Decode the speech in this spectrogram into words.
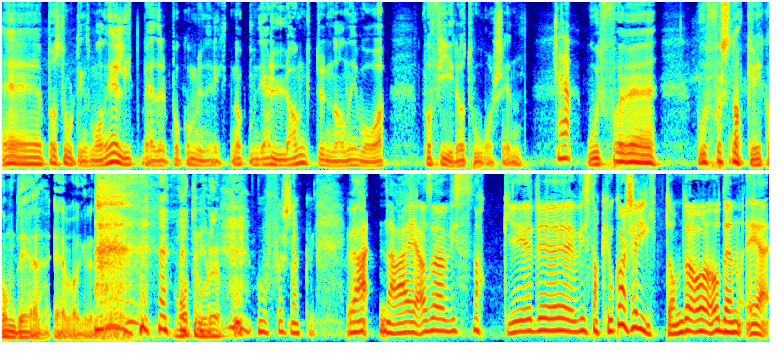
eh, på stortingsmålinger. Litt bedre på kommuner, riktignok, men de er langt unna nivået for fire og to år siden. Ja. Hvorfor, eh, hvorfor snakker vi ikke om det, Eva Grinde? Hva tror du? Hvorfor snakker vi Nei, altså vi snakker, eh, vi snakker jo kanskje litt om det, og, den er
